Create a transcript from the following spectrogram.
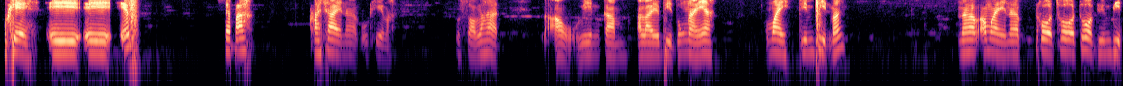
โอเค A A F ใช่ปะ อ่าใช่นะครับ โอเคมาทดสอบรหัสเอาเวรกรรมอะไรผิดตรงไหนอะเอาใหม่พิมพ์ผิดมั้งนะครับ เอาใหม่นะครับ โทษโทษโทษพิมพ์ผิด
